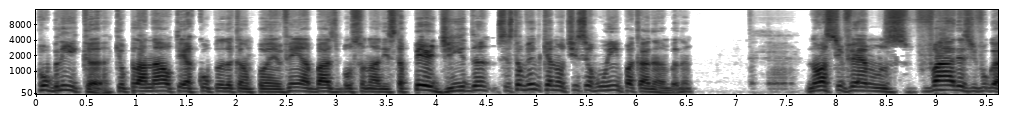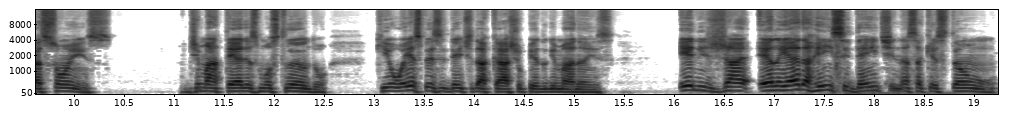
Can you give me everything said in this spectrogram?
publica que o Planalto e a cúpula da campanha vem a base bolsonarista perdida. Vocês estão vendo que a notícia é ruim para caramba, né? Nós tivemos várias divulgações de matérias mostrando que o ex-presidente da Caixa, o Pedro Guimarães, ele já ela era reincidente nessa questão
